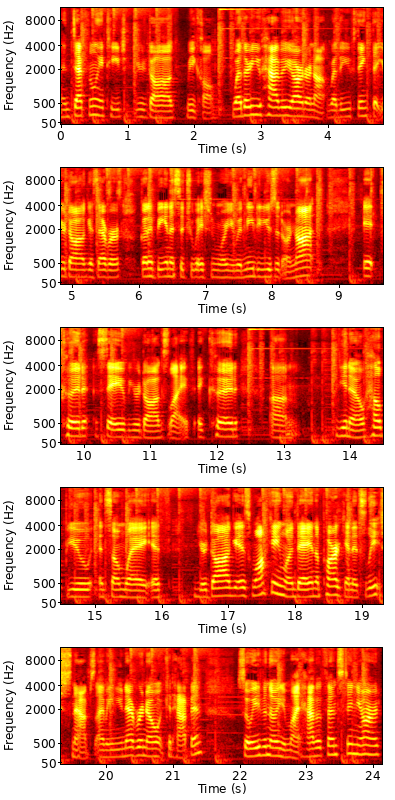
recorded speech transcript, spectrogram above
and definitely teach your dog recall. Whether you have a yard or not, whether you think that your dog is ever going to be in a situation where you would need to use it or not, it could save your dog's life. It could, um, you know, help you in some way if your dog is walking one day in the park and its leash snaps. I mean, you never know what could happen. So even though you might have a fenced in yard,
